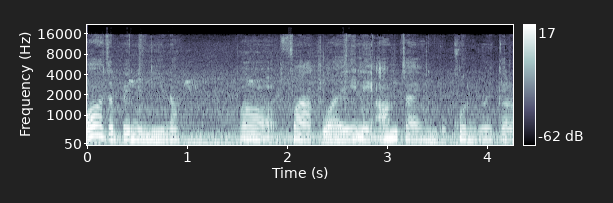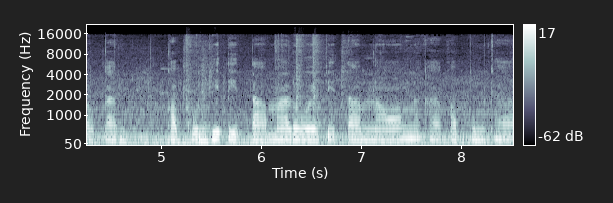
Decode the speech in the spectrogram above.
ก็จะเป็นอย่างนี้เนาะ ก็ฝากไว้ในอ้อมใจของทุกคนด้วยก็แล้วกัน ขอบคุณที่ติดตามมาเลยติดตามน้องนะคะ ขอบคุณค่ะ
